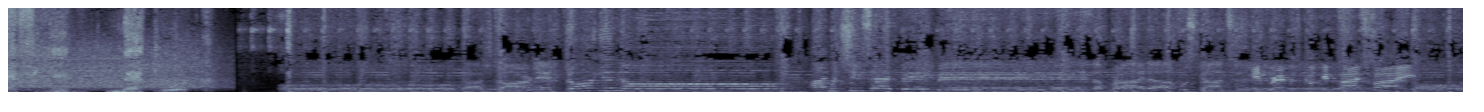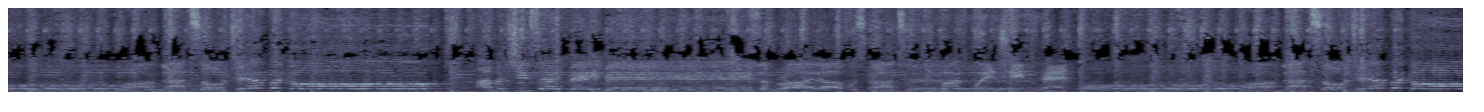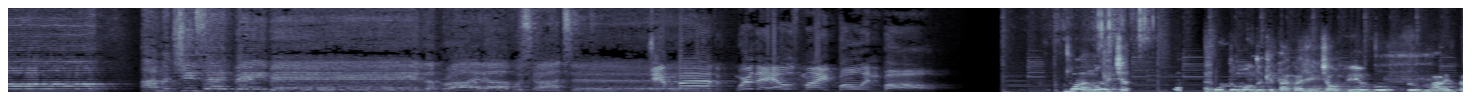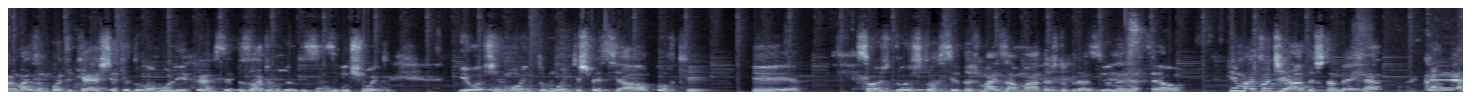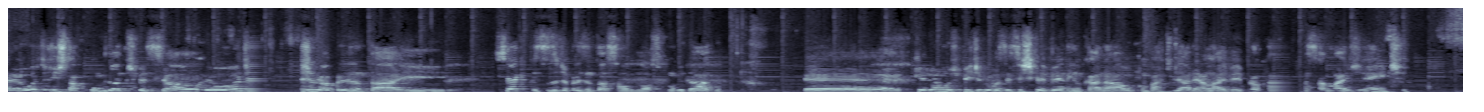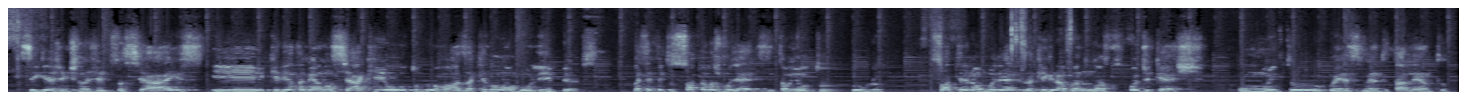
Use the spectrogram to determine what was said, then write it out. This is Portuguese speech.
FM Network. Baby, the pride of Wisconsin. Jim Bob, where the hell's my bowling ball? Boa noite a todo mundo que está com a gente ao vivo para mais um podcast aqui do Lamboliper, episódio número 228. E hoje muito, muito especial, porque são as duas torcidas mais amadas do Brasil na NFL e mais odiadas também, né? É, hoje a gente está com um convidado especial. Eu, antes de apresentar e. Se é que precisa de apresentação do nosso convidado, é, queremos pedir para vocês se inscreverem no canal, compartilharem a live aí para alcançar mais gente, seguir a gente nas redes sociais e queria também anunciar que o Outubro Rosa aqui no Lambolipers vai ser feito só pelas mulheres. Então, em outubro, só terão mulheres aqui gravando nosso podcast, com muito conhecimento e talento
